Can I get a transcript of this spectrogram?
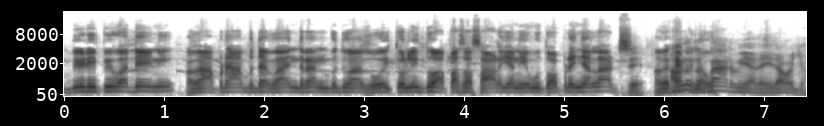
બીડી પીવા દે નહીં. હવે આપણે આ બધા વાંદરા ને બધું આ જોઈ તો લીધું આ પાછા સાળિયા ને એવું તો આપણે અહીંયા લાટશે. હવે કંઈક નવું બહાર વ્યા થઈ જાવ જો.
